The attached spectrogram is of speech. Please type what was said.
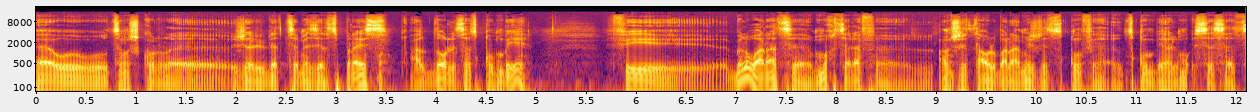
آه، وتنشكر آه، جريدة تمازيرت بريس على الدور اللي تتقوم به في بلورات مختلف الأنشطة والبرامج اللي تقوم فيها تقوم بها المؤسسات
